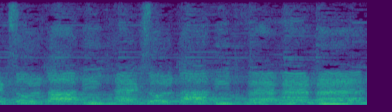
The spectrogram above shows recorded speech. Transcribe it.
exultabit, exultabit vehemente.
